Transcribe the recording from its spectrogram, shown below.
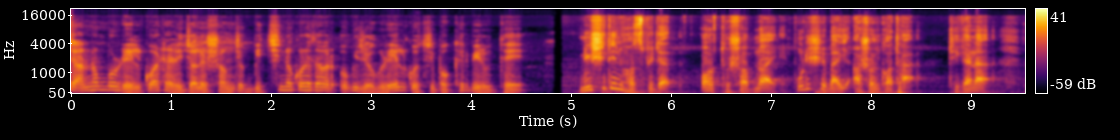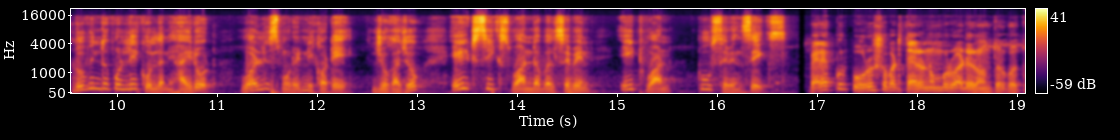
চার নম্বর রেল কোয়ার্টারে জলের সংযোগ বিচ্ছিন্ন করে দেওয়ার অভিযোগ রেল কর্তৃপক্ষের বিরুদ্ধে। নিশিদিন হসপিটাল অর্থ সব নয় পরিষেবাই আসল কথা। ঠিকানা রবীন্দ্রপল্লী কল্যাণী হাইরোড ওয়ার্ল্ডস মোড়ের নিকটে। যোগাযোগ eight six one double seven eight one two seven six. Barrackpore পৌরসভার তেরো নম্বর ওয়ার্ডের অন্তর্গত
